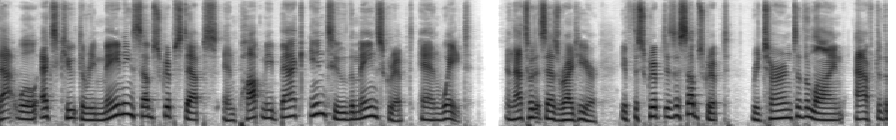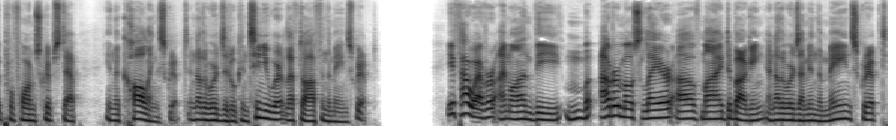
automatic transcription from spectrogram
That will execute the remaining subscript steps and pop me back into the main script and wait. And that's what it says right here. If the script is a subscript, return to the line after the perform script step in the calling script. In other words, it'll continue where it left off in the main script. If, however, I'm on the outermost layer of my debugging, in other words, I'm in the main script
